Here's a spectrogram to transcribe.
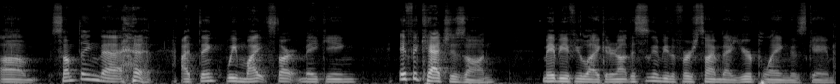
Um, something that I think we might start making if it catches on. Maybe if you like it or not. This is gonna be the first time that you're playing this game.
